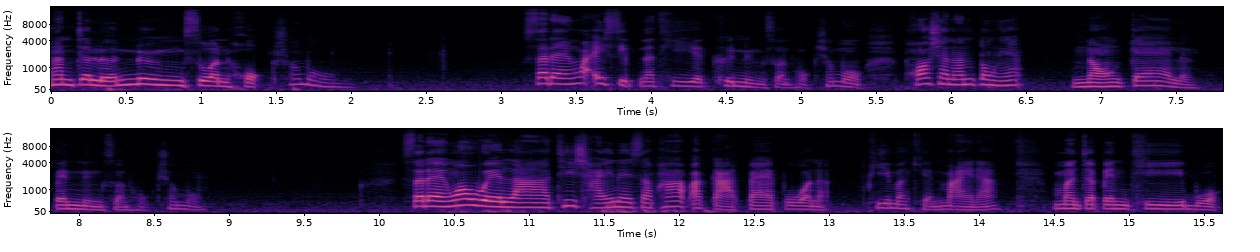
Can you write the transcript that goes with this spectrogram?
มันจะเหลือหนึ่งส่วนหกชั่วโมง แสดงว่าไอ้สิบนาทีคือหนึ่งส่วนหกชั่วโมง เพราะฉะนั้นตรงเนี้ยน้องแก้เลยเป็นหนึ่งส่วนหกชั่วโมง แสดงว่าเวลาที่ใช้ในสภาพอากาศแปรปรวนอะพี่มาเขียนใหม่นะ มันจะเป็น t บวก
